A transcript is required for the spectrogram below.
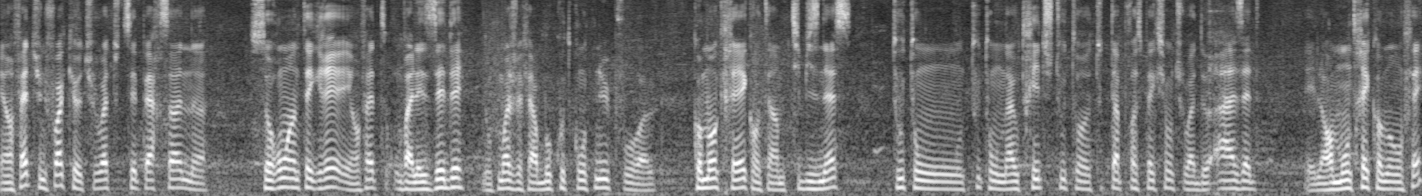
Et en fait, une fois que tu vois toutes ces personnes euh, seront intégrées et en fait, on va les aider. Donc moi, je vais faire beaucoup de contenu pour euh, comment créer quand tu es un petit business tout ton, tout ton outreach, tout ton- toute ta prospection, tu vois, de A à Z et leur montrer comment on fait.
